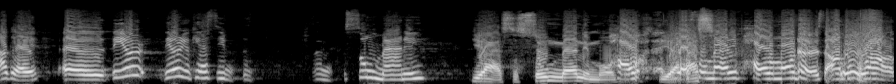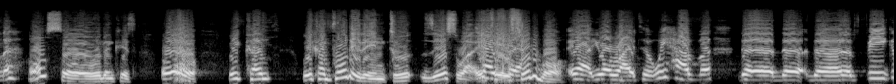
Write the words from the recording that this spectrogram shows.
Okay. Uh, there, there you can see uh, so many Yes, so many motors. power, yeah, Yes. so many power motors on the ground. also wooden case. Oh, we can we can put it into this one. It Yeah, is yeah. suitable. Yeah, you're right. We have uh, the the the big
